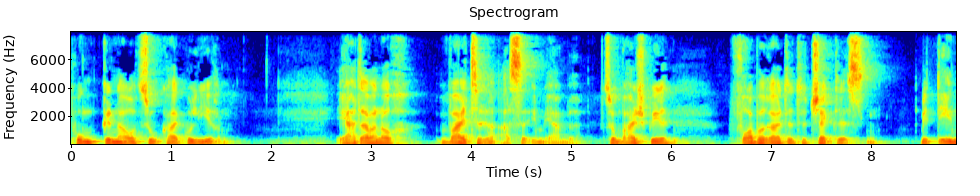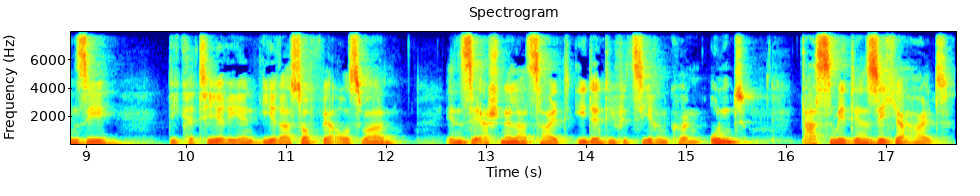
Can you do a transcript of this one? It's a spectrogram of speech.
punktgenau zu kalkulieren. Er hat aber noch weitere Asse im Ärmel, zum Beispiel vorbereitete Checklisten, mit denen Sie die Kriterien Ihrer Softwareauswahl in sehr schneller Zeit identifizieren können und das mit der Sicherheit,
